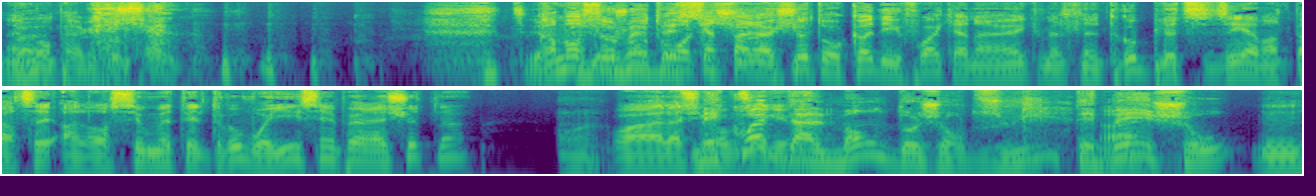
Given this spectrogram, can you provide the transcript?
Un Ben. bon parachute. tu ramasses toujours ben, ben, trois, c'est quatre parachutes que- au cas des fois qu'il y en a un qui met le trou, puis là, tu dis avant de partir, alors si vous mettez le trou, vous voyez ici un parachute, là? Ouais. Voilà, c'est Mais quoi que dans le monde d'aujourd'hui, t'es Ouais. bien chaud, Hmm.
